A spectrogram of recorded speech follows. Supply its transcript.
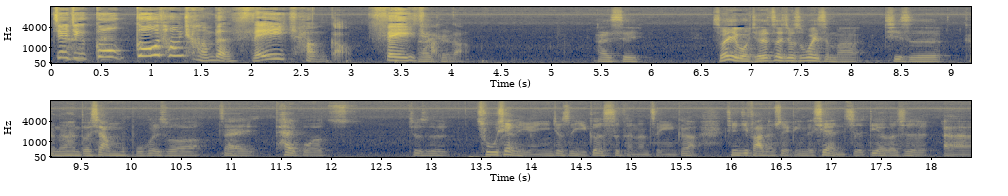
就这个沟沟通成本非常高，非常高。I see，所以我觉得这就是为什么其实可能很多项目不会说在泰国就是。出现的原因就是一个是可能整一个经济发展水平的限制，第二个是呃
